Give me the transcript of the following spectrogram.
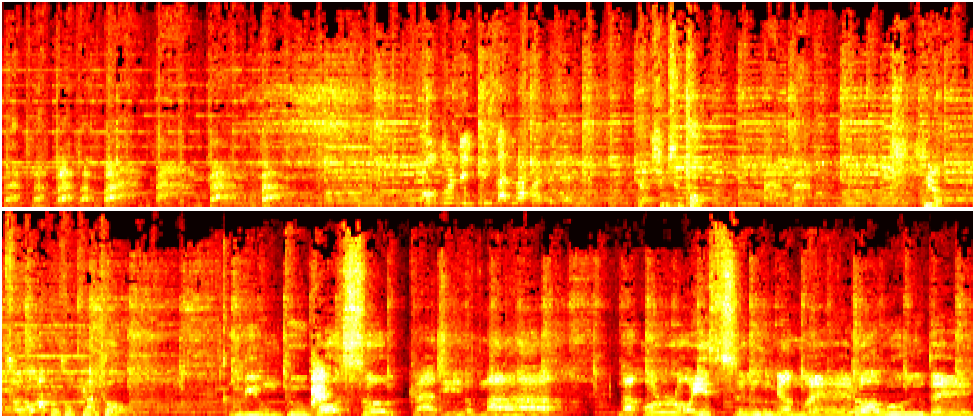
빠빠빠빠빠빠빠빠. 쏘 기관총! 그리움 두고서 가지는 마. 나 홀로 있으면 외로운데.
